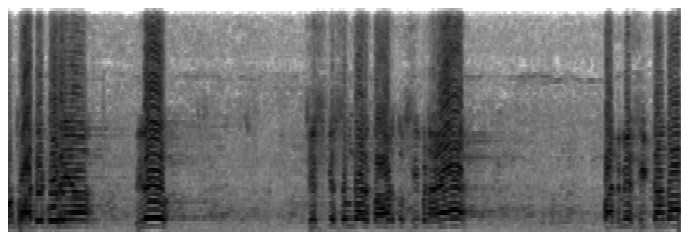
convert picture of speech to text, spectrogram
ਹੁਣ ਤੁਹਾਡੇ ਕੋਲੇ ਆ। ਵੀਰੋ, ਜਿਸ ਕਿਸਮ ਦਾ ਰਿਕਾਰਡ ਤੁਸੀਂ ਬਣਾਇਆ ਹੈ 92 ਸੀਟਾਂ ਦਾ,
